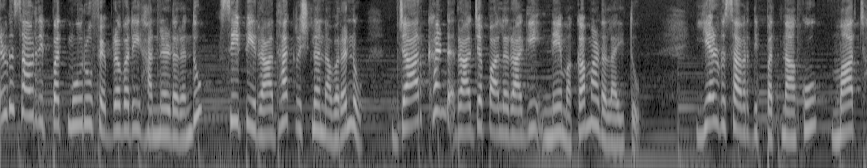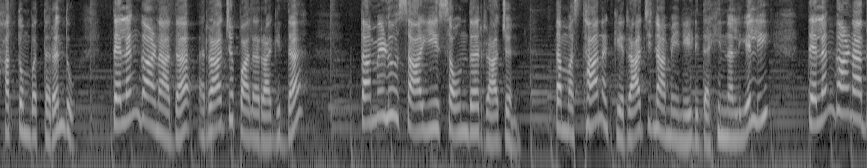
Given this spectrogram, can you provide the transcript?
ಎರಡು ಸಾವಿರದ ಇಪ್ಪತ್ಮೂರು ಫೆಬ್ರವರಿ ಹನ್ನೆರಡರಂದು ಸಿಪಿ ರಾಧಾಕೃಷ್ಣನ್ ಅವರನ್ನು ಜಾರ್ಖಂಡ್ ರಾಜ್ಯಪಾಲರಾಗಿ ನೇಮಕ ಮಾಡಲಾಯಿತು. ಎರಡು ಸಾವಿರದ ಇಪ್ಪತ್ನಾಲ್ಕು ಮಾರ್ಚ್ ಹತ್ತೊಂಬತ್ತರಂದು ತೆಲಂಗಾಣದ ರಾಜ್ಯಪಾಲರಾಗಿದ್ದ ತಮಿಳು ಸಾಯಿ ಸೌಂದರ್ ರಾಜನ್ ತಮ್ಮ ಸ್ಥಾನಕ್ಕೆ ರಾಜೀನಾಮೆ ನೀಡಿದ ಹಿನ್ನೆಲೆಯಲ್ಲಿ ತೆಲಂಗಾಣದ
